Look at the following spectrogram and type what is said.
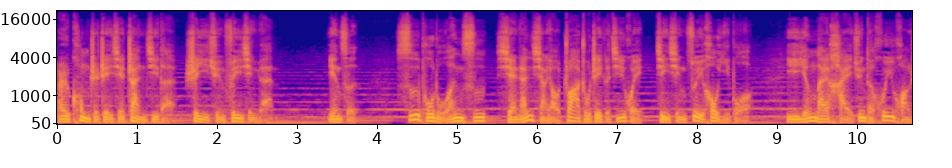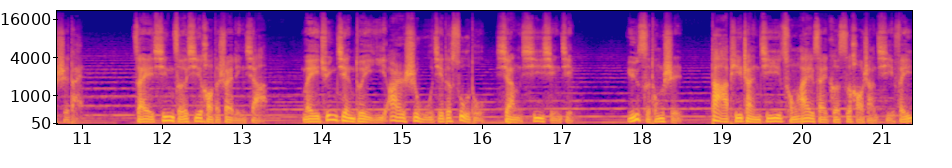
而控制这些战机的是一群飞行员。因此，斯普鲁恩斯显然想要抓住这个机会进行最后一搏，以迎来海军的辉煌时代。在新泽西号的率领下，美军舰队以二十五节的速度向西行进。与此同时，大批战机从埃塞克斯号上起飞，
